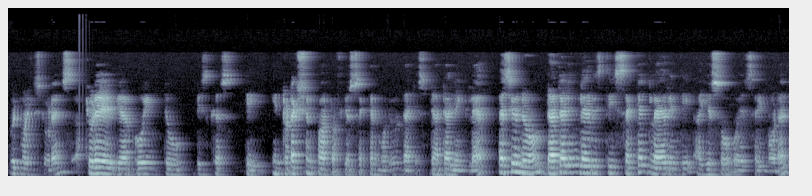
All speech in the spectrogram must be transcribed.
Good morning, students. Today we are going to discuss the introduction part of your second module that is data link layer. As you know, data link layer is the second layer in the ISO OSI model.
